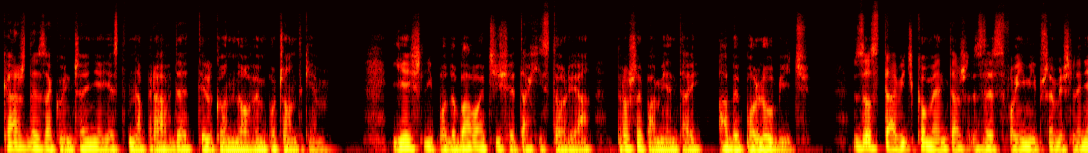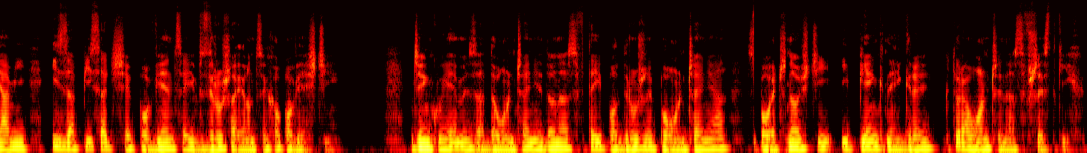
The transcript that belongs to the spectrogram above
każde zakończenie jest naprawdę tylko nowym początkiem. Jeśli podobała Ci się ta historia, proszę pamiętaj, aby polubić, zostawić komentarz ze swoimi przemyśleniami i zapisać się po więcej wzruszających opowieści. Dziękujemy za dołączenie do nas w tej podróży połączenia, społeczności i pięknej gry, która łączy nas wszystkich.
